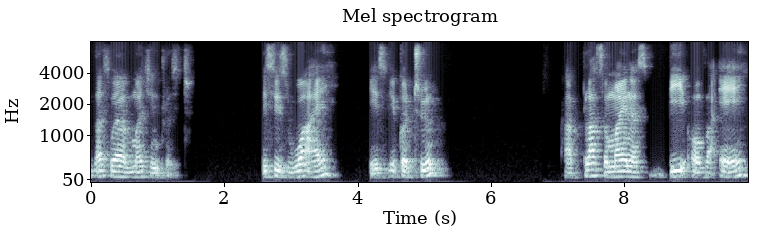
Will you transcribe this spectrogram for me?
that's where I have much interest. This is y is equal to a plus or minus b over a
